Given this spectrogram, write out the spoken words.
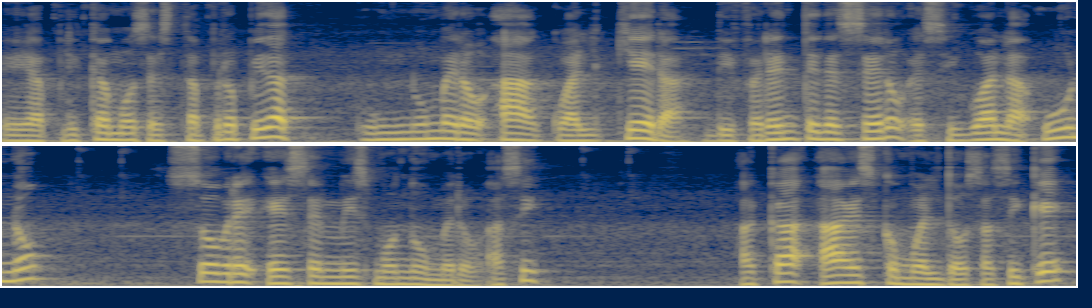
eh, aplicamos esta propiedad. Un número a cualquiera diferente de 0 es igual a 1 sobre ese mismo número. Así. Acá a es como el 2, así que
